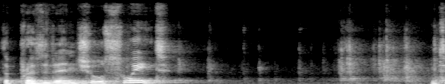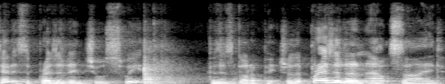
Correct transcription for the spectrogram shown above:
the presidential suite. You tell it's the presidential suite because it's got a picture of the president outside.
